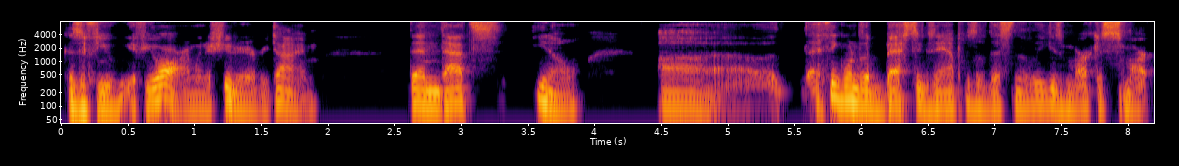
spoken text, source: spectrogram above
Because if you if you are, I'm going to shoot it every time. Then that's you know, uh, I think one of the best examples of this in the league is Marcus Smart.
